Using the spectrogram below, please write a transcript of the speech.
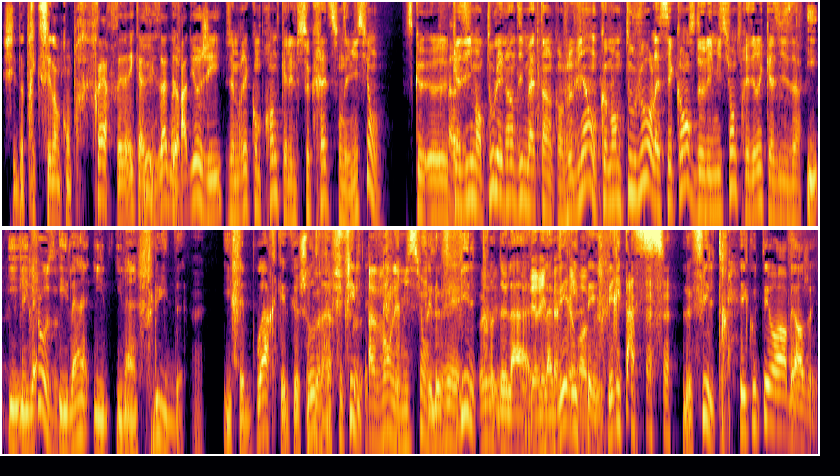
chez notre excellent confrère Frédéric Aziza de Radio J. J'aimerais comprendre quel est le secret de son émission. Parce que euh, quasiment tous les lundis matins, quand je viens, on commande toujours la séquence de l'émission de Frédéric Aziza. Il, il- Quelque il a, chose. il a- il- il a un fluide. Il fait boire quelque chose, un filtre. chose avant l'émission. C'est le Oui. filtre Oui, oui. de la, de vérité. Veritas, le filtre. Écoutez Aurore Berger.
